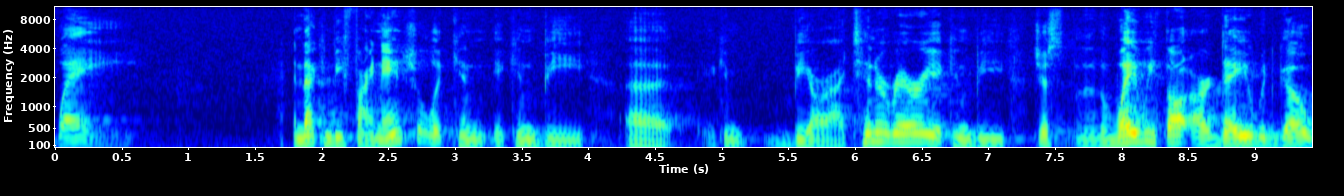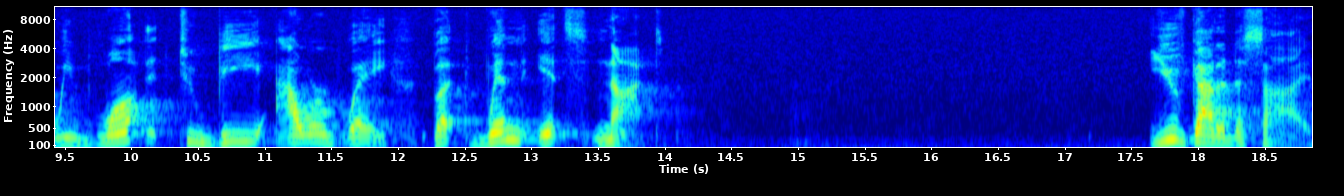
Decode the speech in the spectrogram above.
way. And that can be financial, it can, it can be, uh, it can be our itinerary, it can be just the way we thought our day would go. We want it to be our way. But when it's not, you've got to decide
